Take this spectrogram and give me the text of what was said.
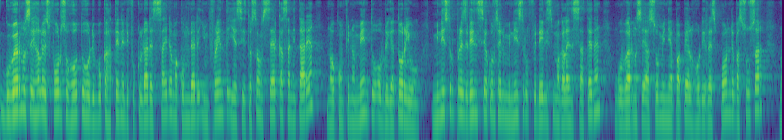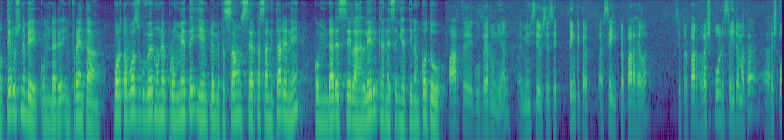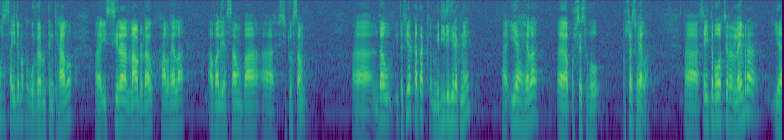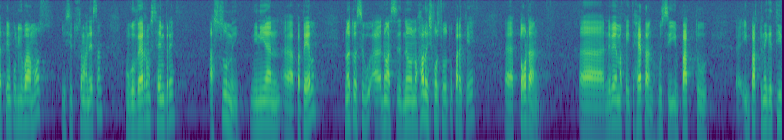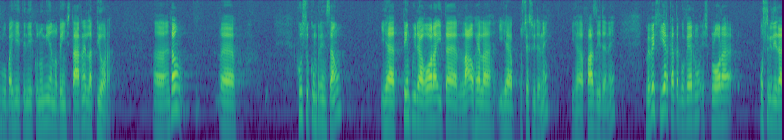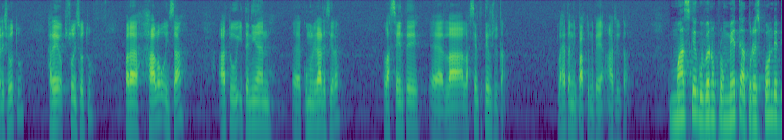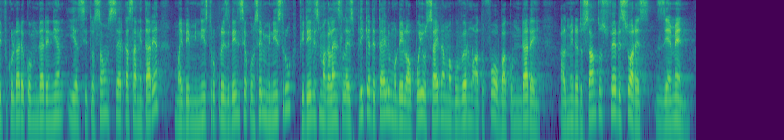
governo se halo esforço roto de buca tene dificuldade saída uma comunidade em frente e a situação cerca sanitária no confinamento obrigatório. Ministro Presidência Conselho Ministro Fidelis Magalhães Sateden, governo se assume nia papel de responde basusar no terus nebe comunidade enfrenta. Porta-voz governo ne promete e a implementação cerca sanitária ne comunidade se la lérica nessa inhatinan koto. Parte governo nian, Ministério tem que se prepara ela se prepara, responde saída maka, a resposta saída maka o governo tem que halo, uh, e sira do dau, halo ela avaliação ba a situação. Uh, então, ita fiar katak medida hirak ne, uh, ia ela uh, processo ho, processo ela. Uh, se ita bot sira lembra, ia tempo liubamos, e situação hanesan, um governo sempre assume ninian uh, papel, não, não, não, não halo esforço para que uh, todan uh, nebe maka ite hetan husi impacto uh, impacto negativo vai ter na economia no bem-estar né, la piora. Uh, então, uh, husu compreensão e a tempo ida agora e tá lá o ela e a processo ida né e a fase ida né mas bem fiar cada governo explora possibilidades outro hare opções outro para halo insa atu itanian uh, comunidade sira la sente uh, la la sente terus lutar impacto adlutar. Mas que o governo promete a responder dificuldade da comunidade nian e a situação cerca sanitária, mas bem ministro, presidência, conselho ministro, Fidelis Magalhães lá explica detalhe o modelo apoio saída do governo atufou a comunidade Almeida dos Santos, Ferri Soares, Ziemen.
